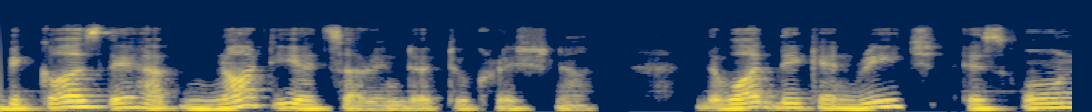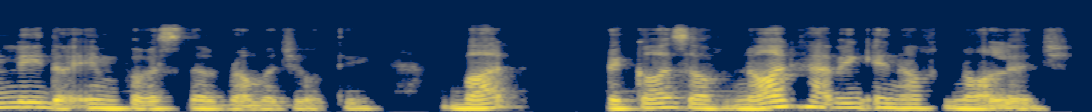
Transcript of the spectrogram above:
because they have not yet surrendered to Krishna, the, what they can reach is only the impersonal Brahmajyoti. But because of not having enough knowledge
